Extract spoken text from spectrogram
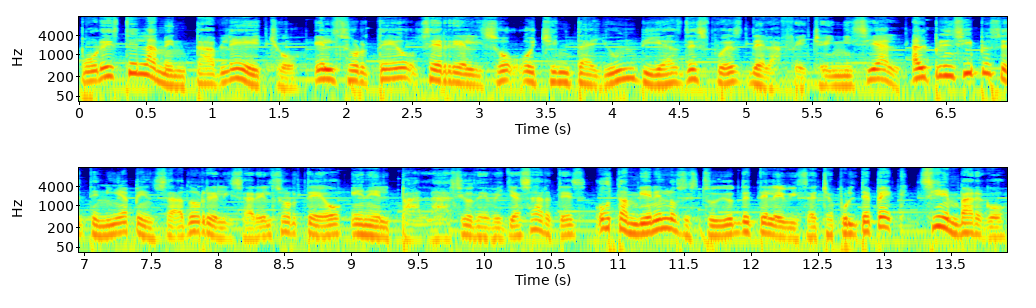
Por este lamentable hecho, el sorteo se realizó 81 días después de la fecha inicial. Al principio se tenía pensado realizar el sorteo en el Palacio de Bellas Artes o también en los estudios de Televisa Chapultepec. Sin embargo,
